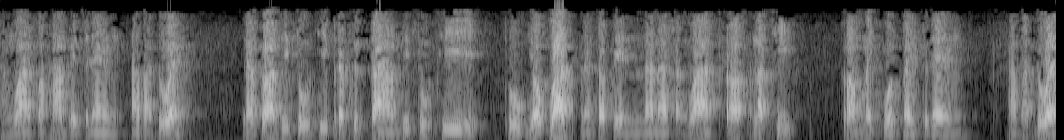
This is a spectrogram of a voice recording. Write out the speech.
สังวาสก็ห้ามไปแสดงอาบัติด้วย แล้วก็พิสูจที่ประพฤติตามพิสูจที่ถูกยกวัดนั้นก็เป็นนานาสังวาสเพราะลัทธิ ก็ไม่ควรไปแสดงอาบัติด้วย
